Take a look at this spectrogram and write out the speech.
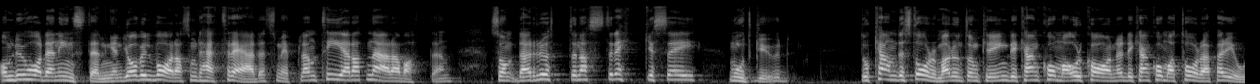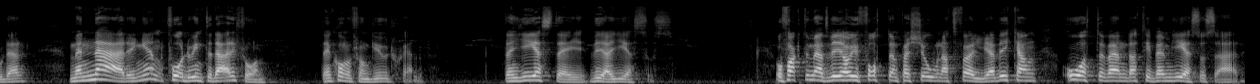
Om du har den inställningen, jag vill vara som det här trädet som är planterat nära vatten, som där rötterna sträcker sig mot Gud, då kan det storma runt omkring, det kan komma orkaner, det kan komma torra perioder. Men näringen får du inte därifrån, den kommer från Gud själv. Den ges dig via Jesus. Och faktum är att vi har ju fått en person att följa. Vi kan återvända till vem Jesus är,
